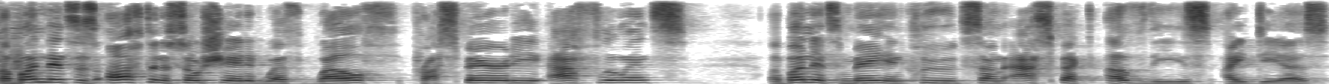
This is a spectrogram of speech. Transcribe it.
Abundance is often associated with wealth, prosperity, affluence. Abundance may include some aspect of these ideas,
